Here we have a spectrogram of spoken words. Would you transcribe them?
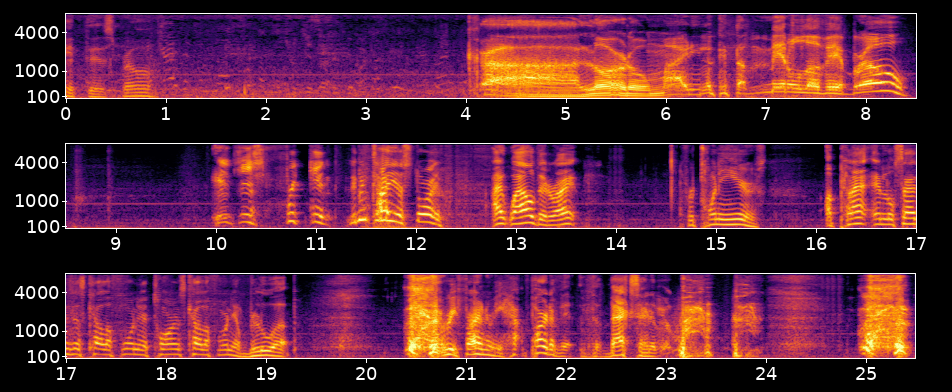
Get this, bro. God, Lord Almighty, look at the middle of it, bro. It's just freaking. Let me tell you a story. I welded, right? For 20 years. A plant in Los Angeles, California, Torrance, California, blew up. Refinery, part of it, the backside of it.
